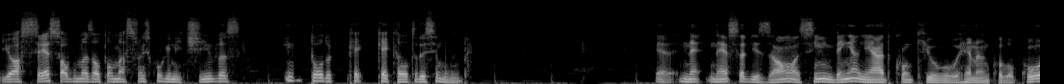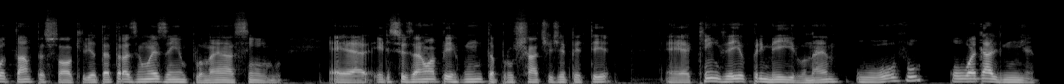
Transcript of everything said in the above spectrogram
e o acesso a algumas automações cognitivas em todo que, que canto desse mundo. É, nessa visão, assim, bem alinhado com o que o Renan colocou, tá, pessoal? Eu queria até trazer um exemplo, né? Assim, é, eles fizeram uma pergunta para o chat GPT, é, quem veio primeiro, né? O ovo ou a galinha?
